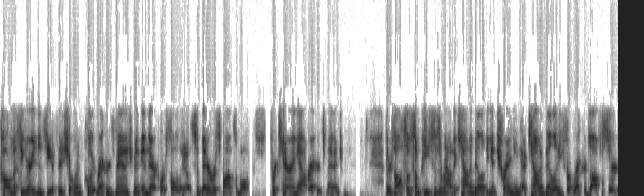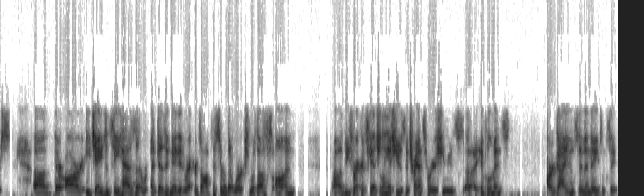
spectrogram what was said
call them a senior agency official and put records management in their portfolio. So they're responsible for carrying out records management. There's also some pieces around accountability and training. Accountability for records officers. Uh, there are, each agency has a, a, designated records officer that works with us on uh, these record scheduling issues, the transfer issues, uh, implements our guidance in an agency.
